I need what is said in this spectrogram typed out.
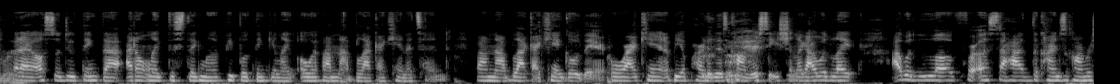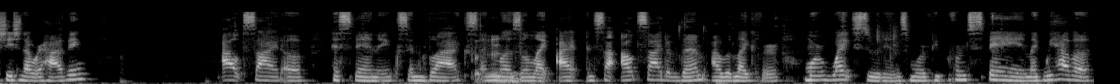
Right. But I also do think that I don't like the stigma of people thinking like, oh, if I'm not black, I can't attend. If I'm not black, I can't go there or I can't be a part of this conversation. Like, I would like, I would love for us to have the kinds of conversation that we're having outside of Hispanics and blacks and Muslim, like I and so outside of them, I would like for more white students, more people from Spain. Like we have a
